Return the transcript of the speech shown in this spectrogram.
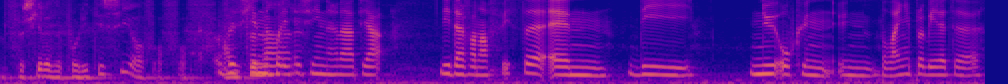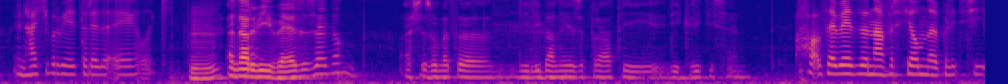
Verschillende politici of, of, of Verschillende politici inderdaad, ja. Die daarvan afwisten en die nu ook hun, hun belangen proberen te... hun hartje proberen te redden, eigenlijk. En naar wie wijzen zij dan? Als je zo met de, die Libanezen praat die, die kritisch zijn. Zij wijzen naar verschillende politici.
